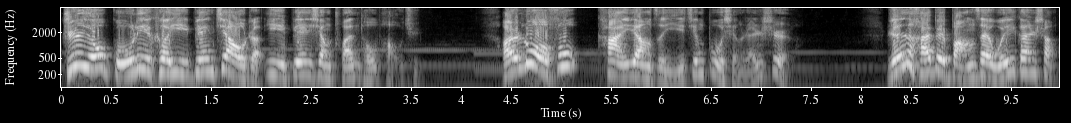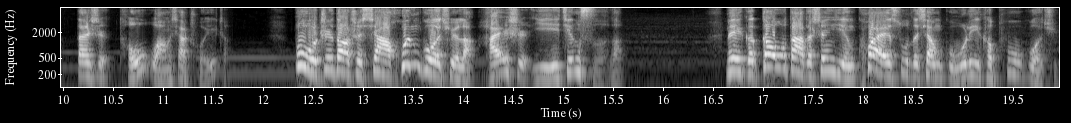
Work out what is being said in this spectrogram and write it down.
只有古力克一边叫着，一边向船头跑去，而洛夫看样子已经不省人事了，人还被绑在桅杆上，但是头往下垂着，不知道是吓昏过去了，还是已经死了。那个高大的身影快速地向古力克扑过去，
